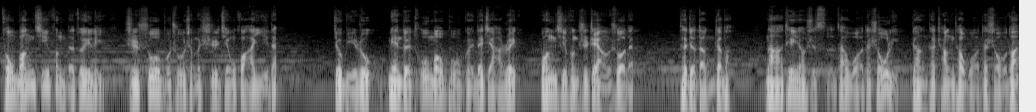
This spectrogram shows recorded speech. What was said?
从王熙凤的嘴里是说不出什么诗情画意的，就比如面对图谋不轨的贾瑞，王熙凤是这样说的：“他就等着吧，哪天要是死在我的手里，让他尝尝我的手段。”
